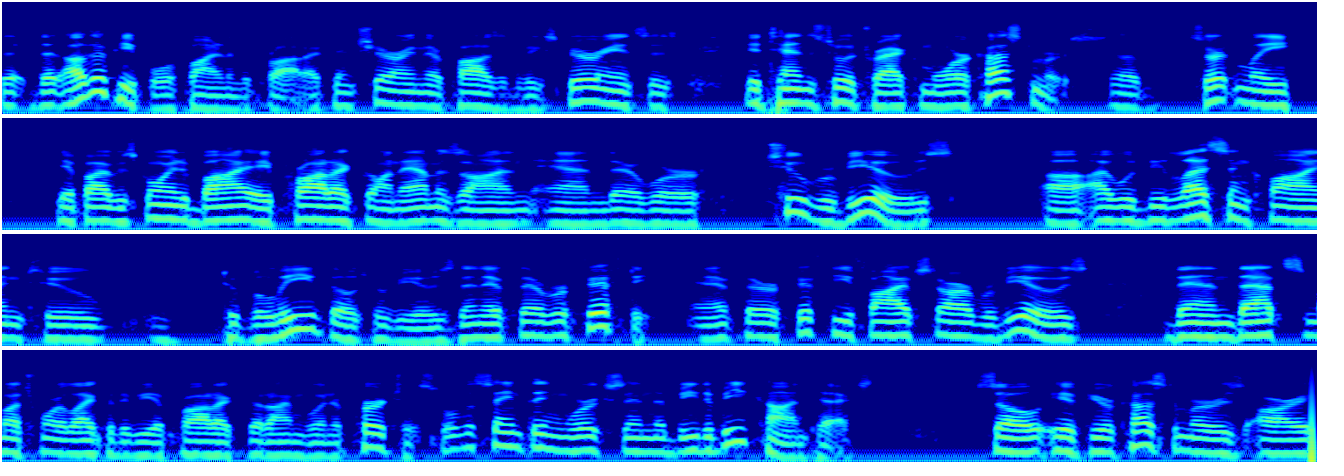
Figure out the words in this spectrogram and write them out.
that, that other people will find in the product and sharing their positive experiences, it tends to attract more customers. Certainly, if I was going to buy a product on Amazon and there were two reviews, uh, I would be less inclined to to believe those reviews than if there were 50. And if there are 55 star reviews, then that's much more likely to be a product that I'm going to purchase. Well, the same thing works in a B2B context. So if your customers are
